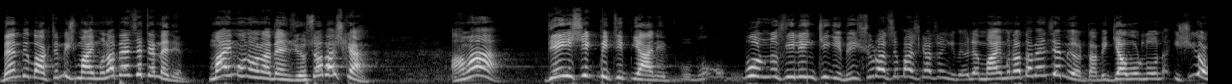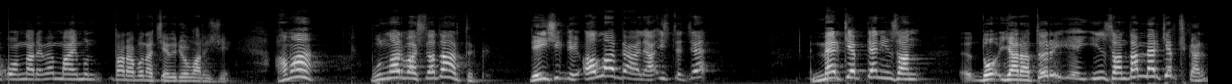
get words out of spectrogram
Ben bir baktım hiç maymuna benzetemedim. Maymun ona benziyorsa başka. Ama değişik bir tip yani. Burnu filinki gibi, şurası başkasının gibi. Öyle maymuna da benzemiyor tabii. Gavurluğun işi yok. Onlar hemen maymun tarafına çeviriyorlar işi. Ama bunlar başladı artık. Değişik değil. Allah Teala istese merkepten insan e, yaratır, e, insandan merkep çıkarır.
